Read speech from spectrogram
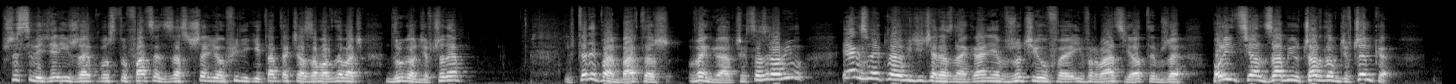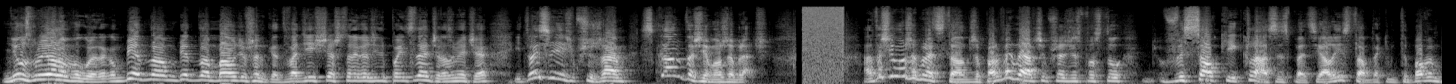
Wszyscy wiedzieli, że po prostu facet zastrzelił chwili, kiedy tamta chciała zamordować drugą dziewczynę. I wtedy pan Bartosz Węglarczyk co zrobił? Jak zwykle widzicie raz na ekranie, wrzucił informację o tym, że policjant zabił czarną dziewczynkę. Nieuzbrojoną w ogóle, taką biedną, biedną, małą dziewczynkę. 24 godziny po incydencie, rozumiecie? I tutaj sobie się przyjrzałem, skąd to się może brać. A to się może brać stąd, że pan Węglarczyk przecież jest po prostu wysokiej klasy specjalistą, takim typowym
